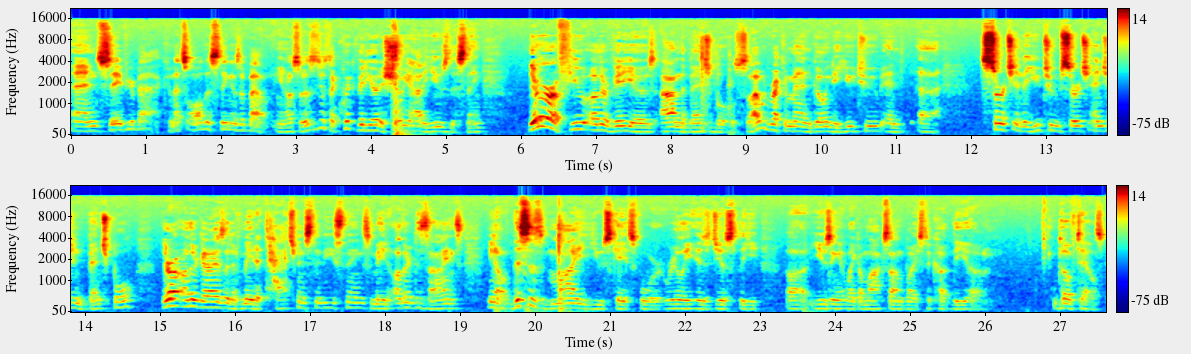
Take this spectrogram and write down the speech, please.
and save your back. And that's all this thing is about, you know. So this is just a quick video to show you how to use this thing. There are a few other videos on the bench bulls, so I would recommend going to YouTube and uh, search in the YouTube search engine bench bull. There are other guys that have made attachments to these things, made other designs. You know, this is my use case for it. Really, is just the uh, using it like a Moxon vise to cut the uh, dovetails.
